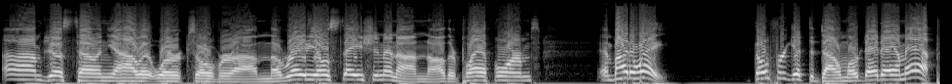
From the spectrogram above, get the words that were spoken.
I'm just telling you how it works over on the radio station and on other platforms. And by the way, don't forget to download that damn app.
